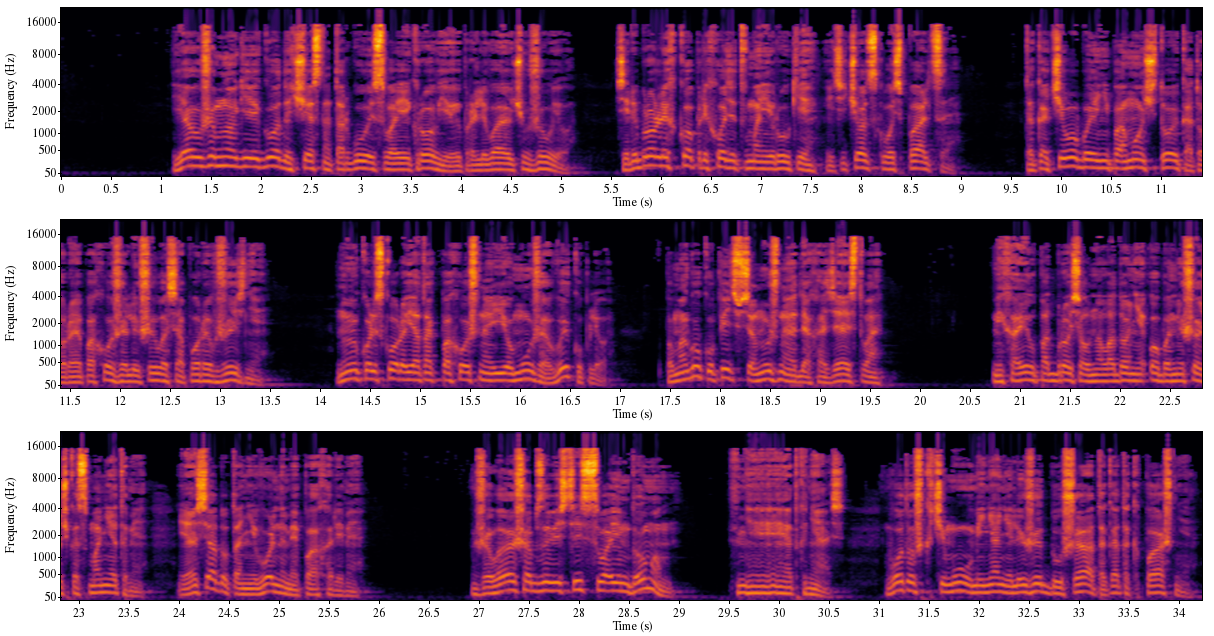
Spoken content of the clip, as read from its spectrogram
«Я уже многие годы честно торгую своей кровью и проливаю чужую. Серебро легко приходит в мои руки и течет сквозь пальцы. Так отчего бы и не помочь той, которая, похоже, лишилась опоры в жизни? Ну и коль скоро я так похож на ее мужа, выкуплю. Помогу купить все нужное для хозяйства. Михаил подбросил на ладони оба мешочка с монетами, и осядут они вольными пахарями. «Желаешь обзавестись своим домом?» «Нет, князь. Вот уж к чему у меня не лежит душа, так это к пашне.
